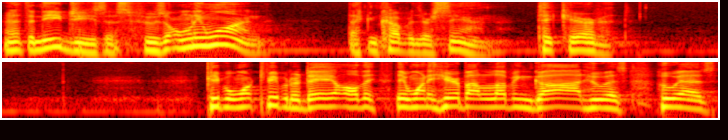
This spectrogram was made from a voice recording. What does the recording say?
and that they need Jesus, who's the only one that can cover their sin, take care of it. People want people today, all they, they want to hear about a loving God who has who has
